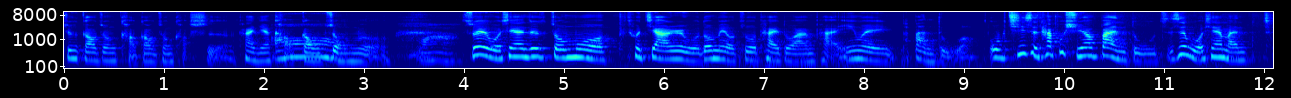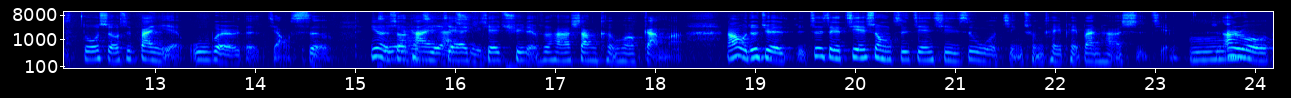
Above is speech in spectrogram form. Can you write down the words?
就是高中考高中考试了，他已经考高中了，哇，所以我现在就是周末或假日我都没有做太多安排，因为他伴读哦。我其实他不需要伴读，只是我现在蛮多时候是扮演 Uber 的角色，因为有时候他接来接接去的，有时候他要上课或要干嘛，然后我就觉得这这个接送之间其实是我仅存可以陪伴他的时间。嗯，那如果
